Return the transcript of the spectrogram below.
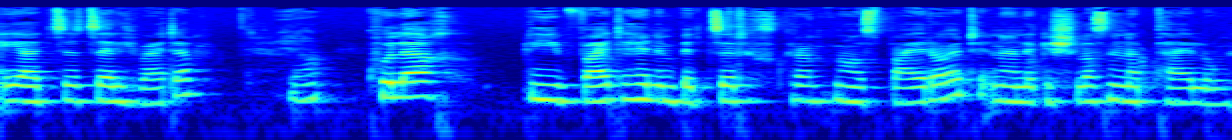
ja, jetzt erzähle ich weiter. Ja. Kullach blieb weiterhin im Bezirkskrankenhaus Bayreuth in einer geschlossenen Abteilung.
